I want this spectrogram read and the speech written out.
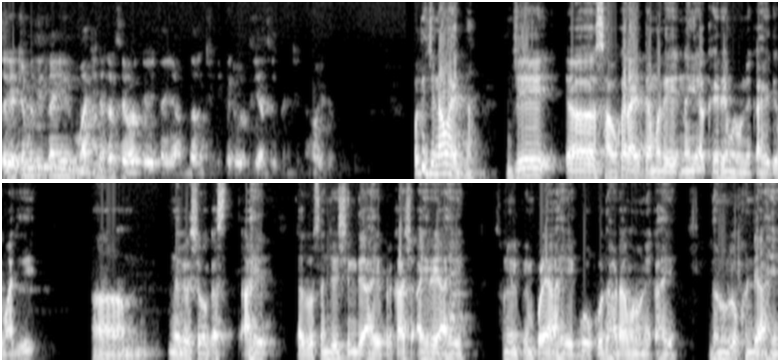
तर याच्यामध्ये काही माजी नगरसेवक काही आमदारांच्या निकटवर्ती असेल त्यांची नाव? हो त्यांची नावं आहेत ना. जे सावकार आहेत त्यामध्ये नय्या खैरे म्हणून एक आहे ते माजी अ, नगरसेवक अस आहेत. त्याचबरोबर संजय शिंदे आहे प्रकाश आहिरे आहे सुनील पिंपळे आहे गोकू धाडा म्हणून एक आहे धनु लोखंडे आहे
